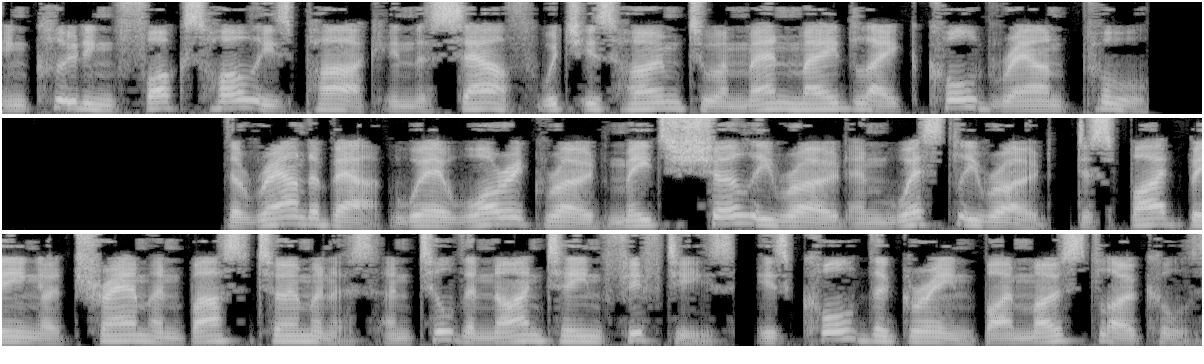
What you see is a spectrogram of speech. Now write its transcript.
including Fox Hollies Park in the south which is home to a man-made lake called Round Pool. The roundabout where Warwick Road meets Shirley Road and Westley Road, despite being a tram and bus terminus until the 1950s, is called the Green by most locals.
